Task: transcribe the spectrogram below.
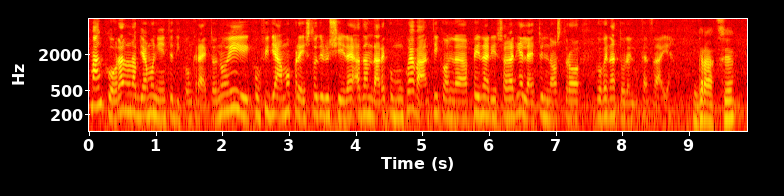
ma ancora non abbiamo niente di concreto. Noi confidiamo presto di riuscire ad andare comunque avanti con appena sarà rieletto il nostro governatore Luca Zaia. Grazie.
